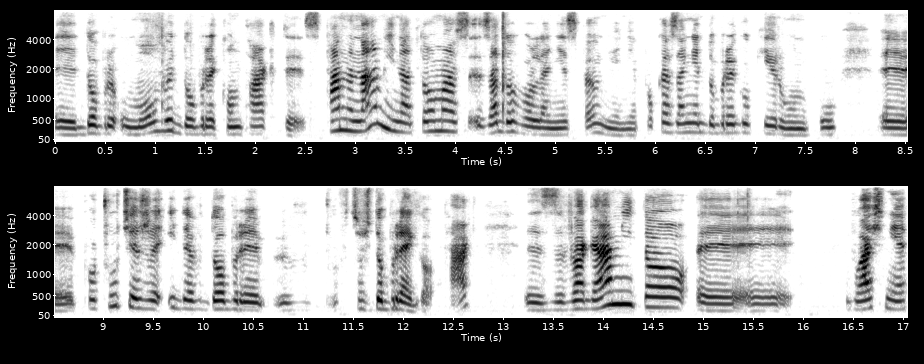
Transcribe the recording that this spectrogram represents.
y, dobre umowy, dobre kontakty. Z pannami natomiast zadowolenie, spełnienie, pokazanie dobrego kierunku, y, poczucie, że idę w dobry, w coś dobrego, tak? Z wagami to y, właśnie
